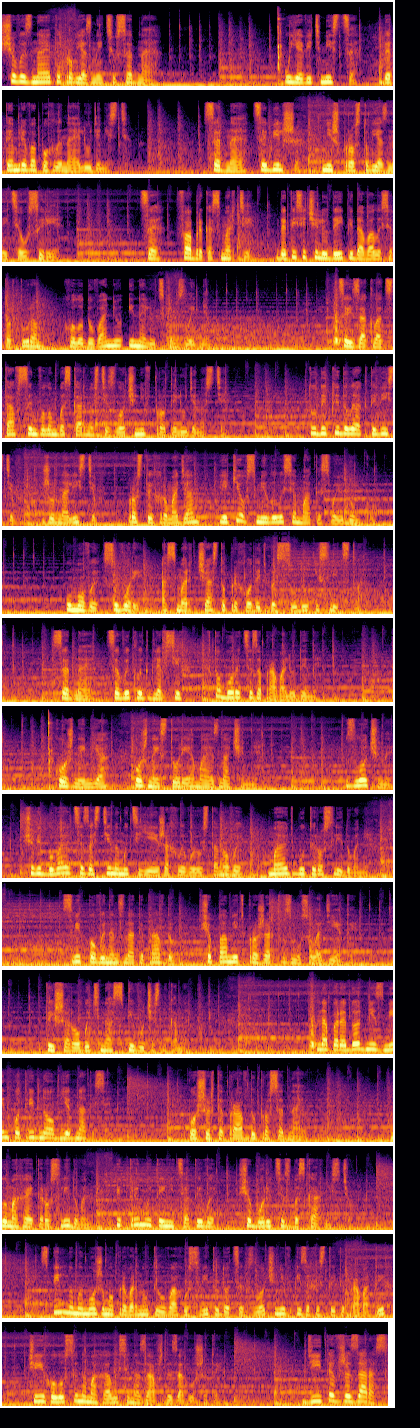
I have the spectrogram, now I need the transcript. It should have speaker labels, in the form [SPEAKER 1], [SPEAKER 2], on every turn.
[SPEAKER 1] що ви знаєте про в'язницю Седнея. Уявіть місце, де темрява поглинає людяність. Седнея це більше, ніж просто в'язниця у Сирії. Це фабрика смерті, де тисячі людей піддавалися тортурам, голодуванню і нелюдським злидням. Цей заклад став символом безкарності злочинів проти людяності. Туди кидали активістів, журналістів, простих громадян, які осмілилися мати свою думку. Умови суворі, а смерть часто приходить без суду і слідства. Седнає це виклик для всіх, хто бореться за права людини. Кожне ім'я, кожна історія має значення. Злочини, що відбуваються за стінами цієї жахливої установи, мають бути розслідувані. Світ повинен знати правду, щоб пам'ять про жертв змусила діяти. Тиша робить нас співучасниками. Напередодні змін потрібно об'єднатися. Поширте правду про седнею. Вимагайте розслідувань, підтримуйте ініціативи, що борються з безкарністю. Спільно ми можемо привернути увагу світу до цих злочинів і захистити права тих, чиї голоси намагалися назавжди заглушити. Дійте вже зараз.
